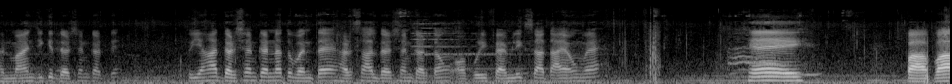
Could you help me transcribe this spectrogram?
हनुमान जी के दर्शन करते हैं। तो यहाँ दर्शन करना तो बनता है, हर साल दर्शन करता हूँ और पूरी फैमिली के साथ आया हूँ मैं। है पापा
